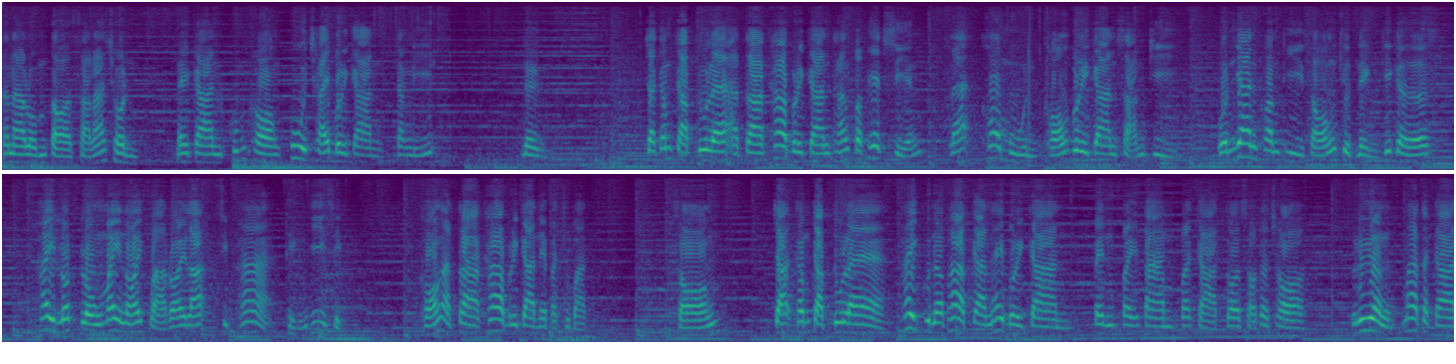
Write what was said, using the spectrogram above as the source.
ตนารมณ์ต่อสาธารณชน ในการคุ้มครองผู้ใช้บริการดังนี้ 1. จะกำกับดูแลอัตราค่าบริการทั้งประเภทเสียง และข้อมูลของบริการ 3G บนย่านความถี่ 2.1 กิกะเฮิรตซ์ให้ลดลงไม่น้อยกว่าร้อยละ 15 ถึง 20 ของอัตราค่าบริการในปัจจุบัน 2. จะกำกับดูแลให้คุณภาพการให้บริการเป็นไปตามประกาศ กสทช เรื่องมาตรการ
